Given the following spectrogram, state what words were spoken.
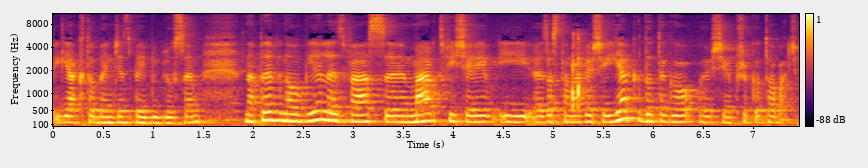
jak to będzie z Baby Bluesem? Na pewno wiele z Was martwi się i zastanawia się, jak do tego się przygotować.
